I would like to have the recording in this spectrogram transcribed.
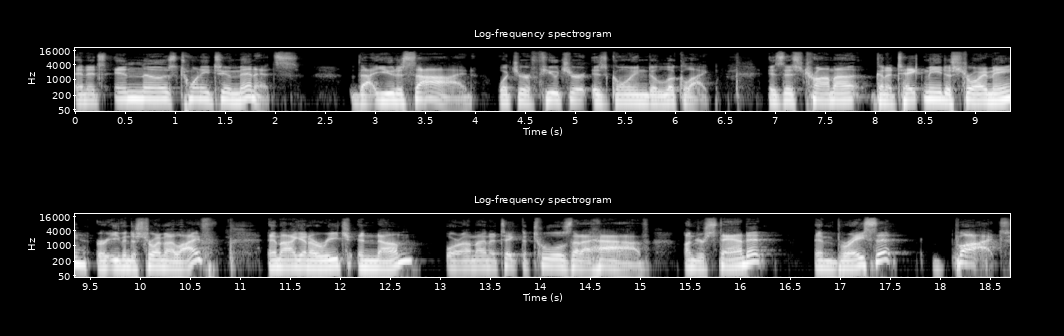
And it's in those 22 minutes that you decide what your future is going to look like. Is this trauma going to take me, destroy me, or even destroy my life? Am I going to reach and numb, or am I going to take the tools that I have, understand it, embrace it, but,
